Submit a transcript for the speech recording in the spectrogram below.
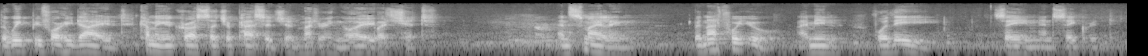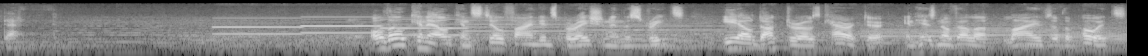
the week before he died, coming across such a passage and muttering, Oi, what shit, and smiling, but not for you, I mean for thee, sane and sacred death. Although Kinnell can still find inspiration in the streets, E.L. Doctorow's character in his novella Lives of the Poets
